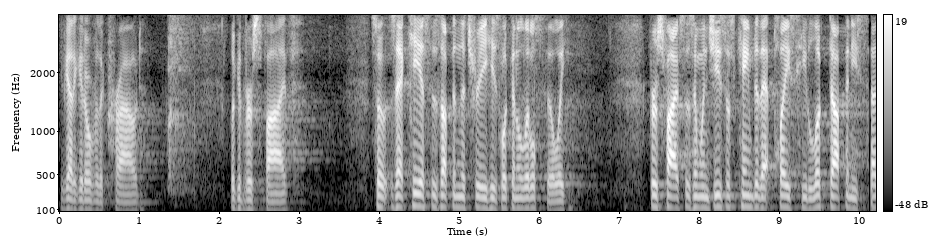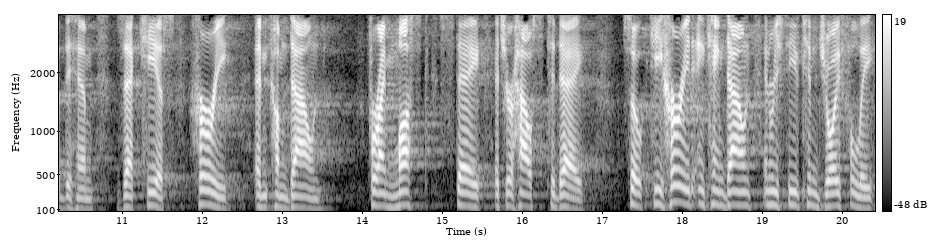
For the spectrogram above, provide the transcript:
You've got to get over the crowd. Look at verse 5. So Zacchaeus is up in the tree. He's looking a little silly. Verse 5 says, And when Jesus came to that place, he looked up and he said to him, Zacchaeus, hurry and come down, for I must stay at your house today. So he hurried and came down and received him joyfully.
